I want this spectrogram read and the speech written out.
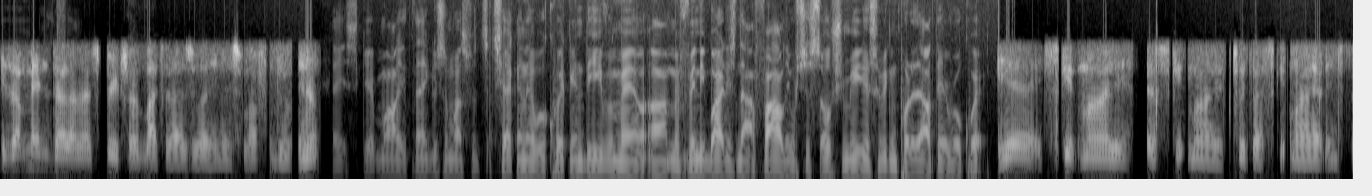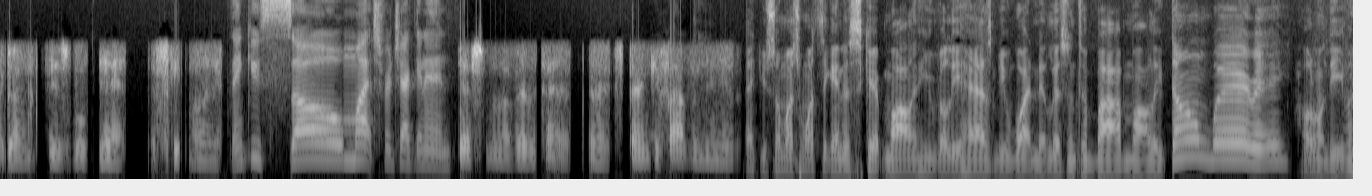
it's a mental and a spiritual battle as well, you know, so we have to do, you know? Hey, Skip Marley, thank you so much for t- checking in with Quick and Diva, man. Um, if anybody's not following, you, what's your social media so we can put it out there real quick? Yeah, it's Skip Marley. It's Skip Marley. Twitter, Skip Marley at Instagram, Facebook. Yeah, it's Skip Marley. Thank you so much for checking in. Yes, my love, every time. Nice. Thank you for having me. Thank you so much once again to Skip Marley. He really has me wanting to listen to Bob Marley. Don't worry. Hold on, Diva.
